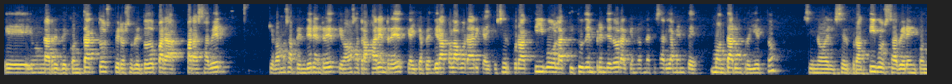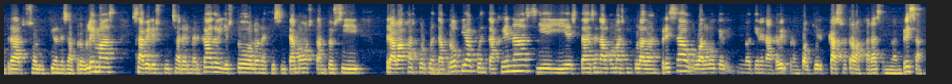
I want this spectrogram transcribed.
eh, una red de contactos, pero sobre todo para, para saber que vamos a aprender en red, que vamos a trabajar en red, que hay que aprender a colaborar, que hay que ser proactivo, la actitud emprendedora, que no es necesariamente montar un proyecto, sino el ser proactivo, saber encontrar soluciones a problemas, saber escuchar el mercado y esto lo necesitamos tanto si trabajas por cuenta propia, cuenta ajena, si estás en algo más vinculado a empresa o algo que no tiene nada que ver, pero en cualquier caso trabajarás en una empresa.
